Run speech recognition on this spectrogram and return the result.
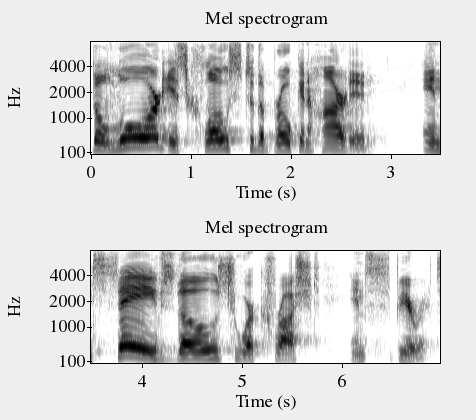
The Lord is close to the brokenhearted and saves those who are crushed in spirit.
